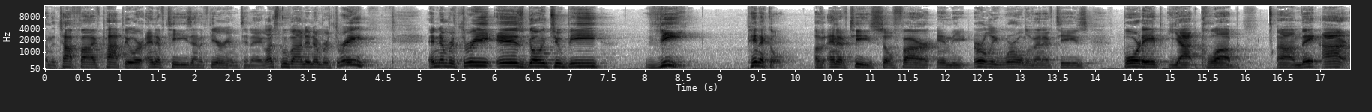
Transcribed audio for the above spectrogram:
on the top five popular NFTs on Ethereum today. Let's move on to number three. And number three is going to be the pinnacle of NFTs so far in the early world of NFTs, Bored Ape Yacht Club. Um, they are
